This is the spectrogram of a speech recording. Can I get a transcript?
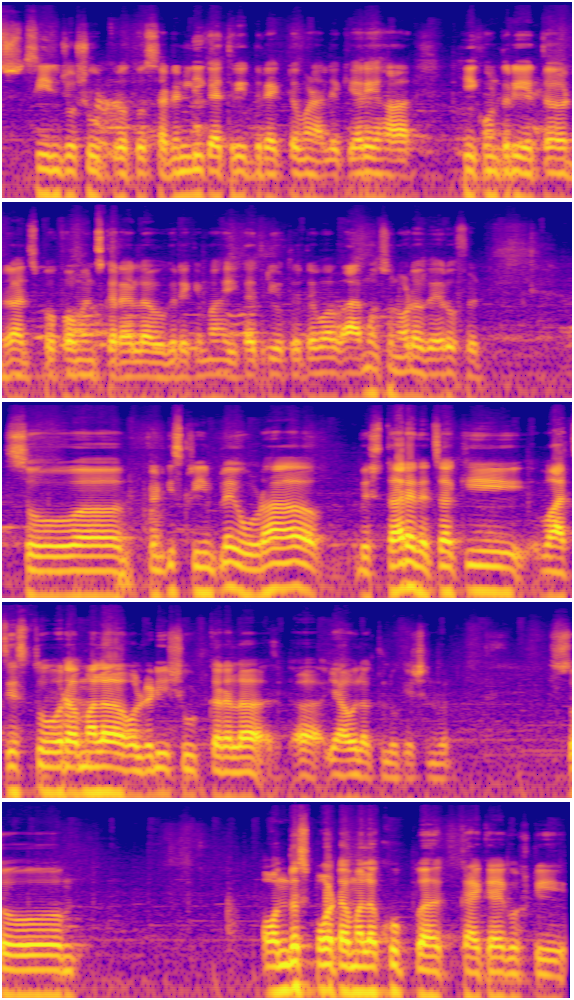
सीन जो शूट करतो सडनली काहीतरी डिरेक्टर म्हणाले की अरे हा ही कोणतरी येतं डान्स परफॉर्मन्स करायला वगैरे किंवा हे काहीतरी होतं. तेव्हा I am also not aware of it so uh, कारण की स्क्रीन प्ले एवढा विस्तार आहे त्याचा की वाचेस तोवर आम्हाला ऑलरेडी शूट करायला uh, यावं लागतं लोकेशनवर सो ऑन द स्पॉट आम्हाला खूप uh, काय काय गोष्टी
